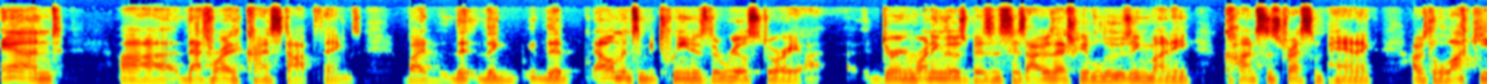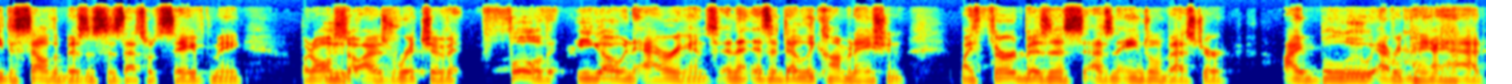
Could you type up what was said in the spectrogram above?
And uh, that's where I kind of stopped things. But the, the, the elements in between is the real story during running those businesses, I was actually losing money, constant stress and panic. I was lucky to sell the businesses. That's what saved me. But also, mm. I was rich of full of ego and arrogance. And it's a deadly combination. My third business as an angel investor, I blew every penny I had.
